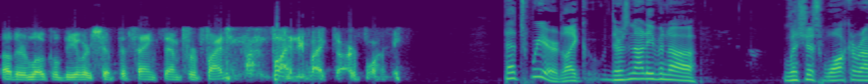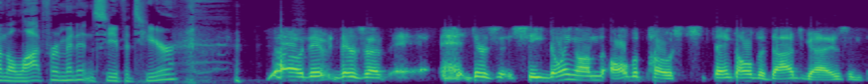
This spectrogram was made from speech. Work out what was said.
other local dealership to thank them for finding finding my car for me. That's weird. Like, there's not even a. Let's just walk around the lot for a minute and see if it's here. Oh, there, there's a there's a, see going on all the posts. Thank all the Dodge guys and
